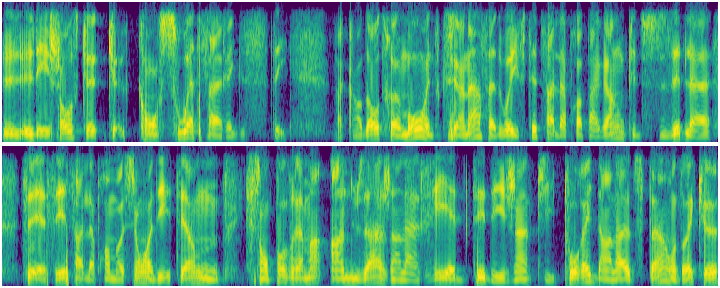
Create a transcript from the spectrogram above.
les choses que- que- qu'on souhaite faire exister. Fait en d'autres mots, un dictionnaire, ça doit éviter de faire de la propagande puis d'utiliser de la, tu sais, essayer de faire de la promotion à des termes qui sont pas vraiment en usage dans la réalité des gens. Puis pour être dans l'air du temps, on dirait que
